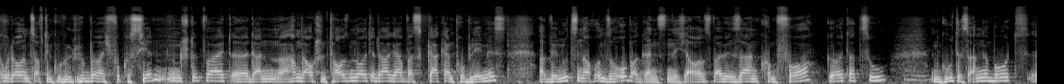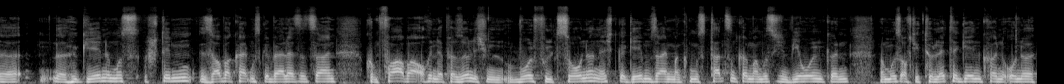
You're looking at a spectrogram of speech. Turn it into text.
oder uns auf den Kulturbereich fokussieren ein Stück weit, äh, dann haben wir auch schon tausend Leute da gehabt, was gar kein Problem ist. Aber wir nutzen auch unsere Obergrenzen nicht aus, weil wir sagen, Komfort gehört dazu, mhm. ein gutes Angebot, äh, Hygiene muss stimmen, Sauberkeit muss gewährleistet sein, Komfort aber auch in der persönlichen Wohlfühlzone nicht gegeben sein. Man muss tanzen können, man muss sich ein Bier holen können, man muss auf die Toilette gehen können, ohne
